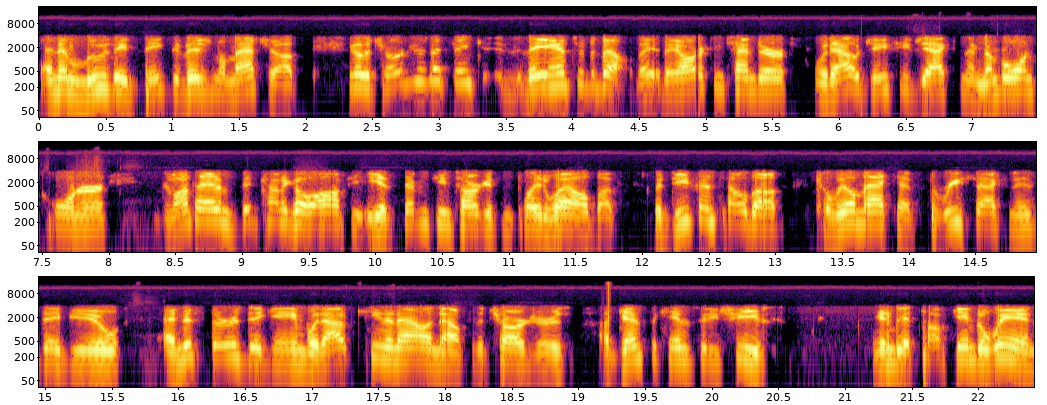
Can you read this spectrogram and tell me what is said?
and then lose a big divisional matchup you know, the Chargers, I think they answered the bell. They they are a contender without J.C. Jackson, their number one corner. Davante Adams did kind of go off. He, he had 17 targets and played well, but the defense held up. Khalil Mack had three sacks in his debut, and this Thursday game without Keenan Allen now for the Chargers against the Kansas City Chiefs, going to be a tough game to win.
